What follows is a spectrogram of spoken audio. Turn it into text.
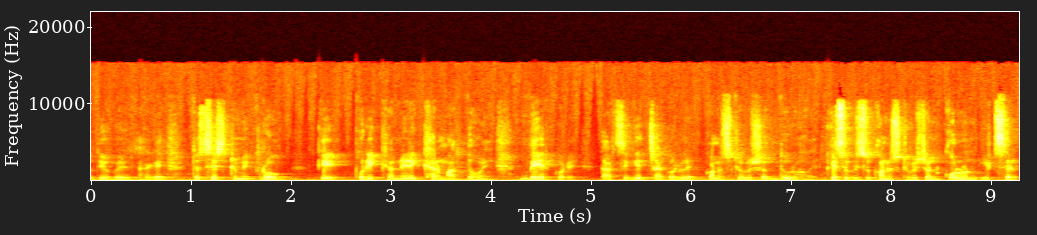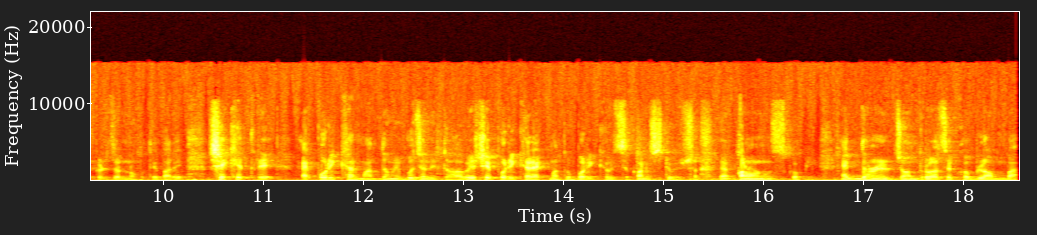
যদি হয়ে থাকে, তো সিস্টেমিক রোগকে পরীক্ষা নিরীক্ষার মাধ্যমে বের করে তার চিকিৎসা করলে কনস্টিপেশন দূর হয়। কিছু কিছু কনস্টিপেশন কোলন ইটসেলফের জন্য হতে পারে। সেক্ষেত্রে এক পরীক্ষার মাধ্যমে বুঝে নিতে হবে, সে পরীক্ষার একমাত্র পরীক্ষা হচ্ছে কনস্টিপেশন কলোনোস্কোপি এক ধরনের যন্ত্র আছে খুব লম্বা,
